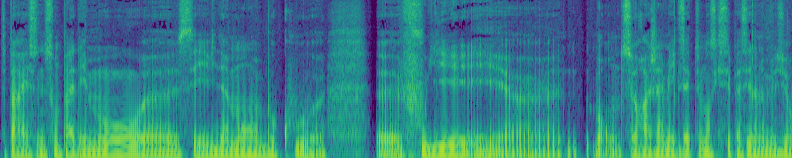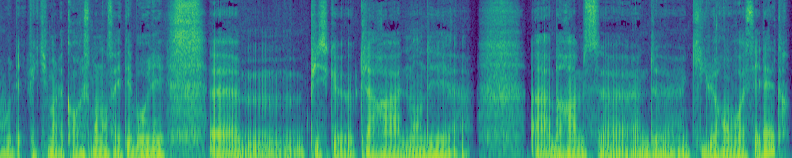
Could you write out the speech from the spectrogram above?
c'est pareil, ce ne sont pas des mots, euh, c'est évidemment beaucoup euh, fouillé et bon, on ne saura jamais exactement ce qui s'est passé dans la mesure où effectivement la correspondance a été brûlée, puisque Clara a demandé à Brahms de qui lui renvoie ses lettres.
